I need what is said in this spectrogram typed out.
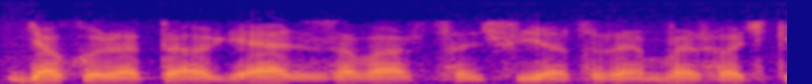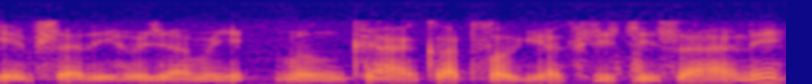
gyakorlatilag elzavart, hogy fiatal ember hogy képzeli, hogy a mi munkánkat fogja kritizálni.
